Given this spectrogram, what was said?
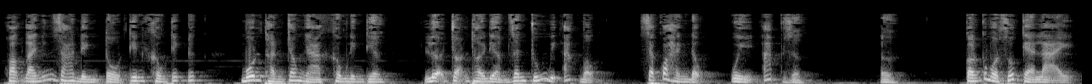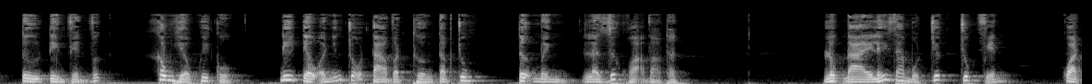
Hoặc là những gia đình tổ tiên không tích đức, Môn thần trong nhà không linh thiêng, Lựa chọn thời điểm dân chúng bị ác mộng, Sẽ có hành động quỳ áp rừng Ừ Còn có một số kẻ lại từ tìm phiền vức Không hiểu quy củ, Đi tiểu ở những chỗ tà vật thường tập trung, Tự mình là rước họa vào thân. Lục đài lấy ra một chiếc trúc phiến, Quạt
